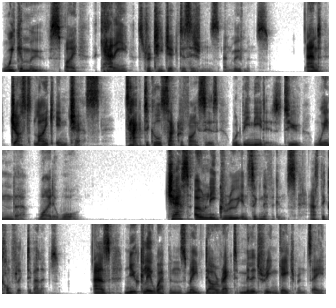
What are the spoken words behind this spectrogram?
weaker moves by canny strategic decisions and movements. And just like in chess, tactical sacrifices would be needed to win the wider war. Chess only grew in significance as the conflict developed, as nuclear weapons made direct military engagement a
